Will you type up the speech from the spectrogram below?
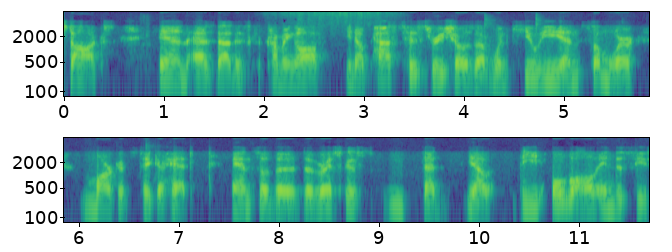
stocks. And as that is coming off, you know, past history shows up when QE ends somewhere, markets take a hit. And so the, the risk is that, you know, the overall indices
